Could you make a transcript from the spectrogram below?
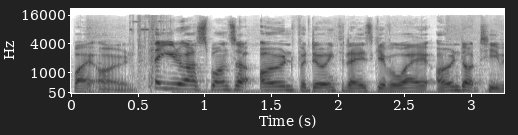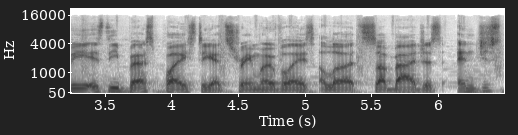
by OWN3D. Thank you to our sponsor, OWN3D, for doing today's giveaway. OWN3D.tv is the best place to get stream overlays, alerts, sub badges, and just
